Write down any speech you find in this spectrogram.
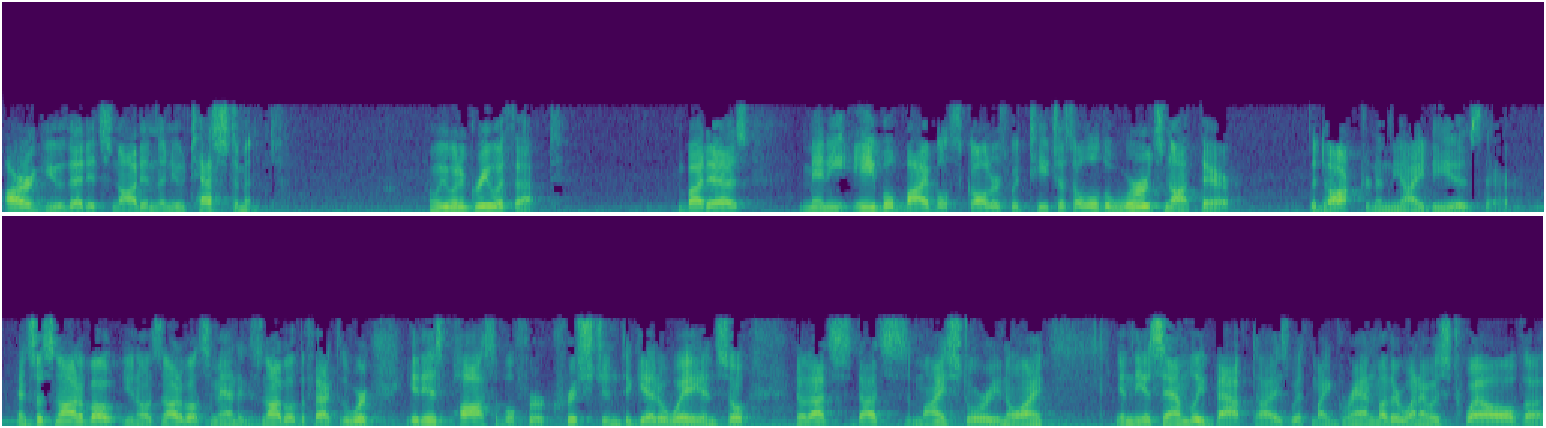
argue that it's not in the New Testament. We would agree with that. But as many able Bible scholars would teach us, although the word's not there, the doctrine and the idea is there. And so it's not about, you know, it's not about semantics, it's not about the fact of the word. It is possible for a Christian to get away. And so, you know, that's that's my story. You know, I in the assembly, baptized with my grandmother when I was 12, uh,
